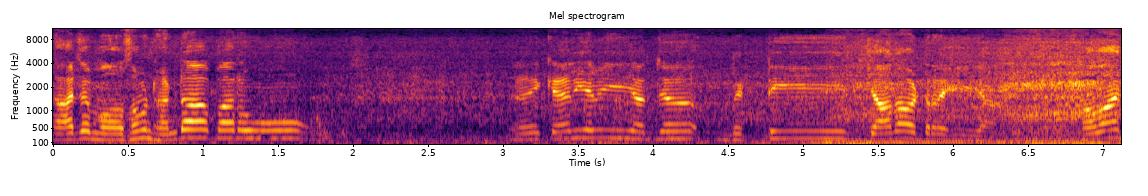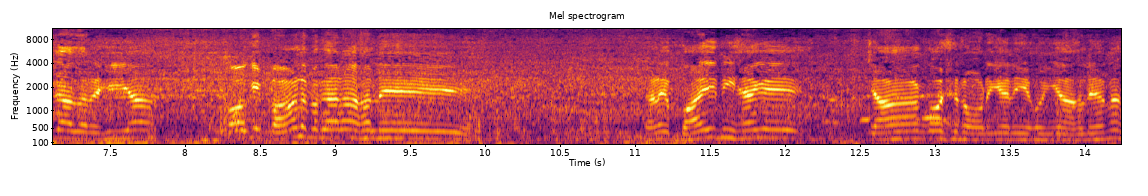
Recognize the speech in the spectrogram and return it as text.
ਅੱਜ ਮੌਸਮ ਠੰਡਾ, ਪਰ ਉਹ ਇਹ ਕਹਿ ਲਈਏ ਵੀ ਅੱਜ ਮਿੱਟੀ ਜ਼ਿਆਦਾ ਉੱਡ ਰਹੀ ਆ, ਹਵਾ ਚੱਲ ਰਹੀ ਆ ਕਿਉਂਕਿ ਬਾਣ ਵਗੈਰਾ ਹਲੇ ਨਾਲੇ ਬਾਈ ਨਹੀਂ ਹੈਗੇ, ਜਾਂ ਕੁਛ ਰੌਣੀਆਂ ਨਹੀਂ ਹੋਈਆਂ ਹਲੇ, ਹਨਾ।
